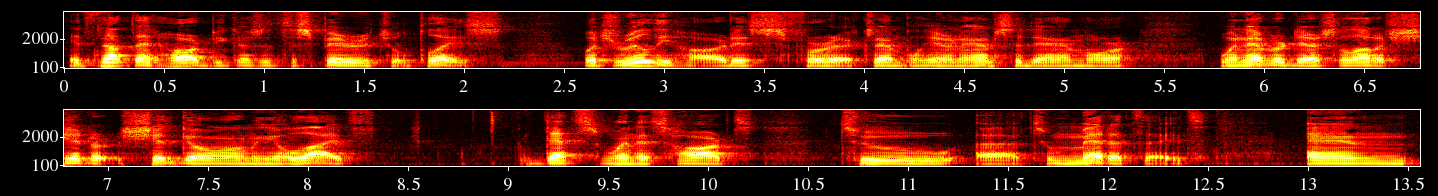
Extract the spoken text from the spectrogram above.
It's not that hard because it's a spiritual place. What's really hard is, for example, here in Amsterdam or whenever there's a lot of shit shit going on in your life. That's when it's hard to uh, to meditate, and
